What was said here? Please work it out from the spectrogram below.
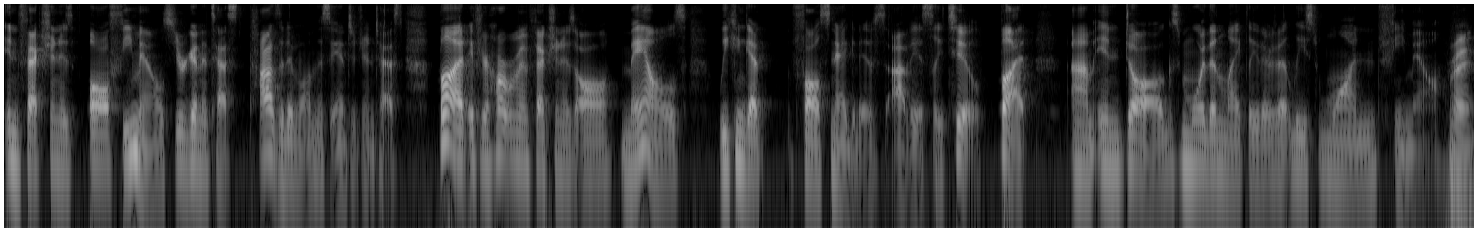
infection is all females, you're going to test positive on this antigen test. But if your heartworm infection is all males, we can get false negatives, obviously, too. But um, in dogs, more than likely, there's at least one female. Right.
